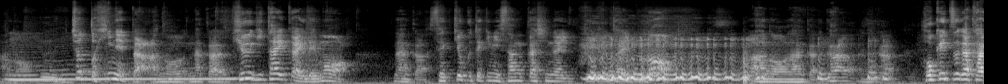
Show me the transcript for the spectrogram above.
あのうん。ちょっとひねったあのなんか球技大会でもなんか積極的に参加しないっていうタイプの あのなんかがなんか補欠がか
